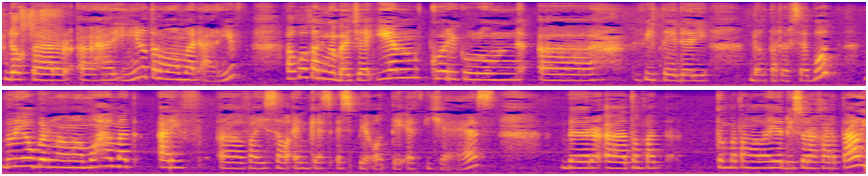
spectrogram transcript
dokter uh, hari ini, dokter Muhammad Arif, aku akan ngebacain kurikulum uh, VT dari dokter tersebut. Beliau bernama Muhammad Arif uh, Faisal MKes SPOT FICS, bertempat tempat tanggal lahir di Surakarta 5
